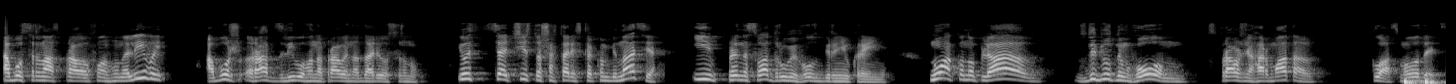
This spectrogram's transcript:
Або Срна з правого флангу на лівий, або ж Рац з лівого на правий на Даріо Срну. І ось ця чисто шахтарівська комбінація і принесла другий гол збірній Україні. Ну а конопля з дебютним голом, справжня гармата, клас, молодець.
